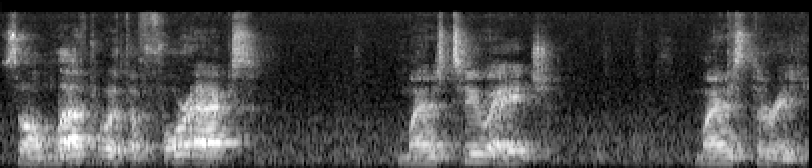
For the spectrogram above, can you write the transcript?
So I'm left with a 4x minus 2h minus 3.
